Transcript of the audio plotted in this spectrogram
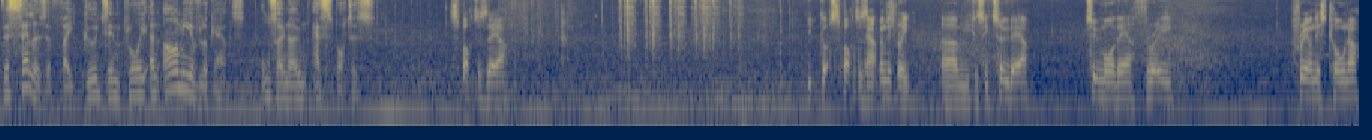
The sellers of fake goods employ an army of lookouts, also known as spotters. Spotters there. You've got spotters out on the street. Um, you can see two there, two more there, three, three on this corner.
